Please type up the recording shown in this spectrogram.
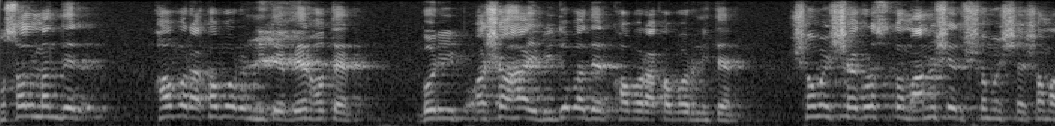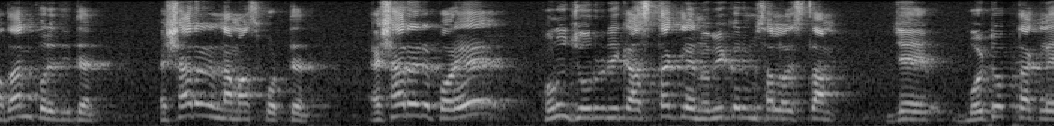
মুসলমানদের খবরাখবর নিতে বের হতেন, গরিব, অসহায়, বিধবাদের খবরাখবর নিতেন, সমস্যাগ্রস্ত মানুষের সমস্যা সমাধান করে দিতেন, এশারের নামাজ পড়তেন এশারের পরে কোনো জরুরি কাজ থাকলে নবী করিম সাল্লাহ ইসলাম যে বৈঠক থাকলে,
